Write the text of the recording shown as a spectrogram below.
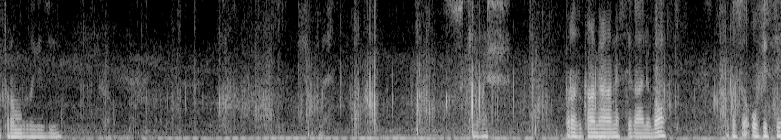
Oturan burada geziyor. Şöyle. Burası tamirhanesi galiba. Burası ofisi.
